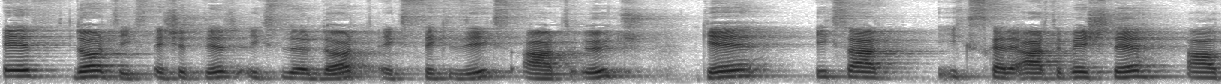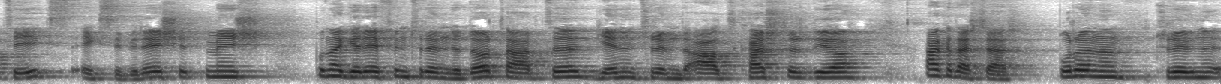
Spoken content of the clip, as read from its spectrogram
f 4x eşittir x üzeri 4 eksi 8x artı 3 g x artı x kare artı 5 de 6x eksi 1'e eşitmiş. Buna göre f'in türevinde 4 artı g'nin türevinde 6 kaçtır diyor. Arkadaşlar buranın türevini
